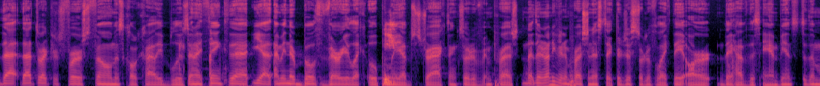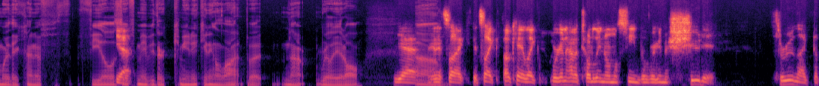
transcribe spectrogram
that that director's first film is called Kaili Blues, and I think that yeah, I mean they're both very like openly abstract and sort of impression. They're not even impressionistic. They're just sort of like they are. They have this ambience to them where they kind of feel as Yeah. if maybe they're communicating a lot, but not really at all. Yeah, Um, and it's like it's like okay, like we're gonna have a totally normal scene, but we're gonna shoot it through like the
